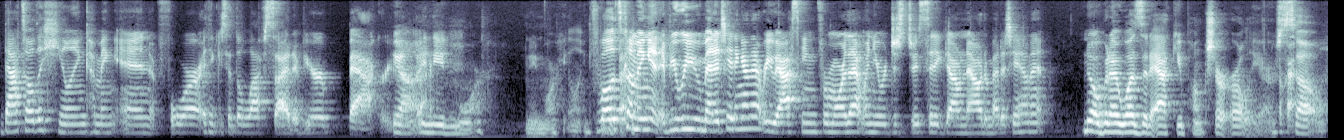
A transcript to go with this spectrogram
That's all the healing coming in for, I think you said the left side of your back or your Yeah, I need more. I need more healing. Well, it's back. coming in. If you were you meditating on that, were you asking for more of that when you were just, just sitting down now to meditate on it? No, but I was at acupuncture earlier, so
